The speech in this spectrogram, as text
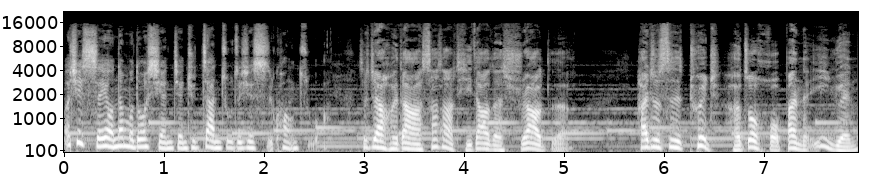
而且谁有那么多闲钱去赞助这些实况组啊？这就要回到稍早提到的 Shroud 了，他就是 Twitch 合作伙伴的一员。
